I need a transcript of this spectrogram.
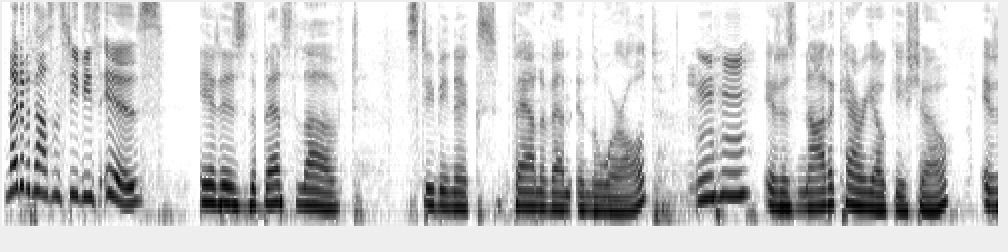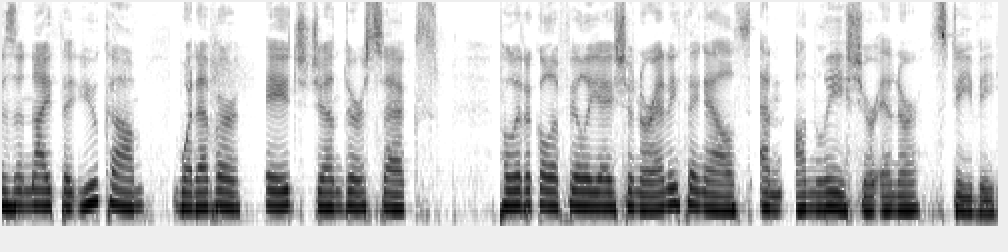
Night of a Thousand Stevies is It is the best loved Stevie Nicks fan event in the world. Mm-hmm. It is not a karaoke show. It is a night that you come, whatever age, gender, sex, political affiliation, or anything else, and unleash your inner Stevie.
